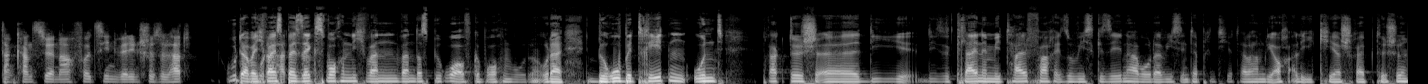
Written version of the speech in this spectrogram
dann kannst du ja nachvollziehen, wer den Schlüssel hat. Gut, aber ich weiß bei sechs Wochen nicht, wann, wann das Büro aufgebrochen wurde. Oder Büro betreten und praktisch äh, die diese kleine Metallfach, so wie ich es gesehen habe oder wie ich es interpretiert habe, haben die auch alle Ikea-Schreibtische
